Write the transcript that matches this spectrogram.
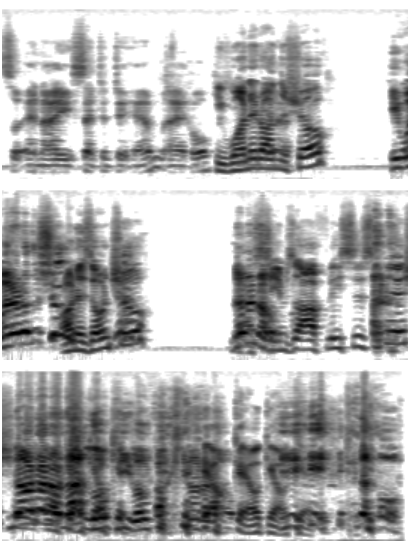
So and I sent it to him. I hope He won it on uh, the show? He won it on the show On his own Yeah. show? No, That no, no. Seems awfully suspicious. No, no, no, Okay, not okay, Loki, okay. Loki. Okay, No, no, no. okay, okay, okay. He- no,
